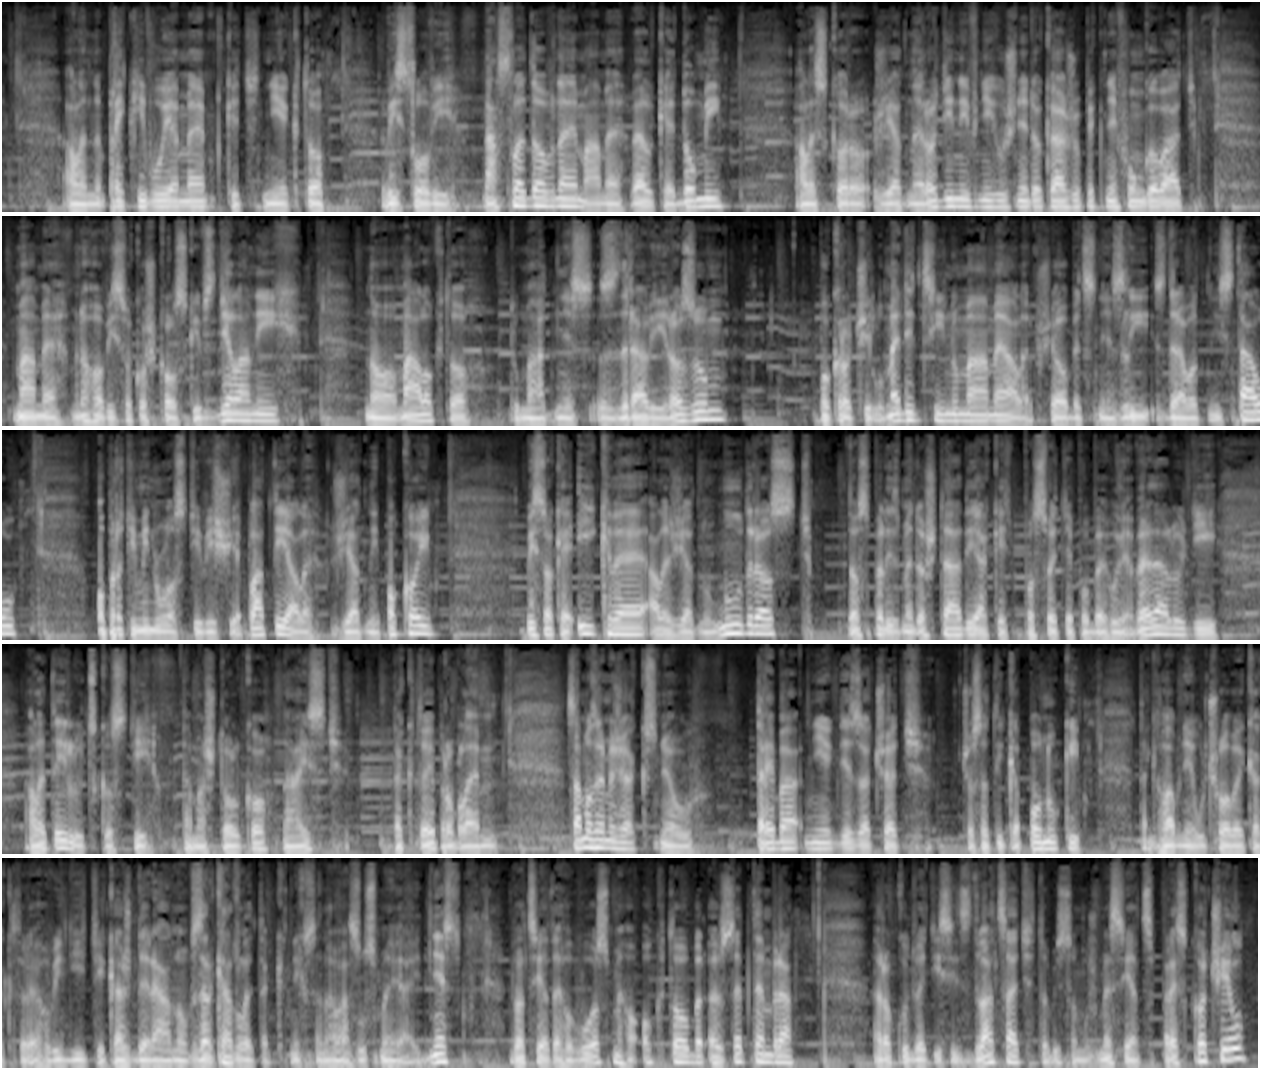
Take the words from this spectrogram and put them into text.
a len prekyvujeme, keď niekto vysloví nasledovné. Máme veľké domy, ale skoro žiadne rodiny v nich už nedokážu pekne fungovať. Máme mnoho vysokoškolsky vzdelaných, no málo kto tu má dnes zdravý rozum. Pokročilú medicínu máme, ale všeobecne zlý zdravotný stav. Oproti minulosti vyššie platy, ale žiadny pokoj. Vysoké IQ, ale žiadnu múdrosť Dospeli sme do štádia, keď po svete pobehuje veľa ľudí, ale tej ľudskosti tam až toľko nájsť, tak to je problém. Samozrejme, že ak s ňou treba niekde začať, čo sa týka ponuky, tak hlavne u človeka, ktorého vidíte každé ráno v zrkadle, tak nech sa na vás usmeje aj dnes, 28. Október, eh, septembra roku 2020, to by som už mesiac preskočil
